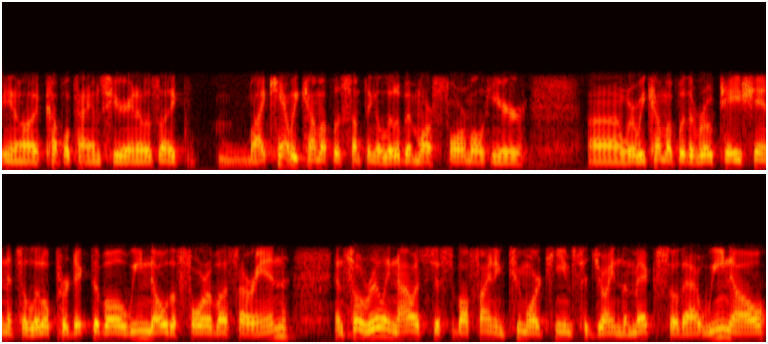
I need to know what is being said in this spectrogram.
you know, a couple times here, and it was like, why can't we come up with something a little bit more formal here? Uh, where we come up with a rotation. It's a little predictable. We know the four of us are in. And so, really, now it's just about finding two more teams to join the mix so that we know,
